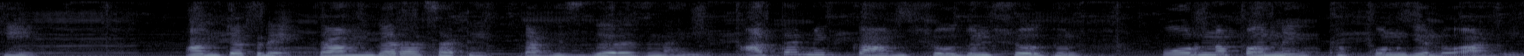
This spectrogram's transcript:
की आमच्याकडे कामगारासाठी काहीच गरज नाही. आता मी काम शोधून शोधून पूर्णपणे थकून गेलो आहे.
